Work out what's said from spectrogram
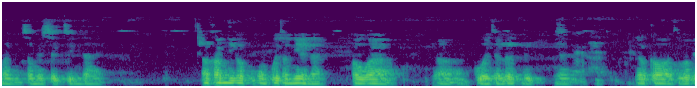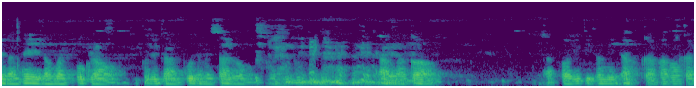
มันสำเร็จเสร็จสิ้นได้เอาคำนี้ก็คงพูดทำเนี้นะเพราะว่ากลัวจะเลิกดึกนะแล้วก็ถือว่าเป็นการให้รางวัลพวกเราก็ด้วยการพูดให้มันสั้นลงเอาแล้วก็ขอยุติเท่านี้อะกลับมาพร้อมกัน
